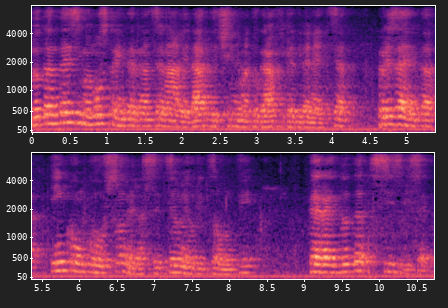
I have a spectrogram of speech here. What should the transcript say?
L'ottantesima mostra internazionale d'arte cinematografica di Venezia presenta in concorso nella sezione Orizzonti Tereddut Sisgise,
